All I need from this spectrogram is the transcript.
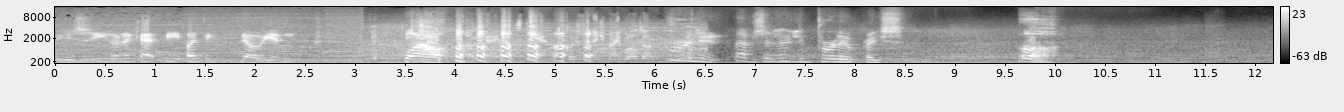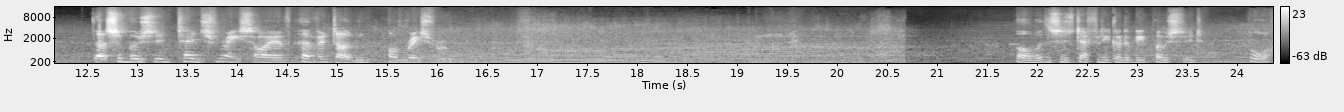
Is he gonna get me? I think no, he isn't. Wow! okay, that's the end. Good finish, mate. Well done. brilliant, absolutely brilliant race. Oh, that's the most intense race I have ever done on RaceRoom. Oh, well, this is definitely going to be posted. Oh.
